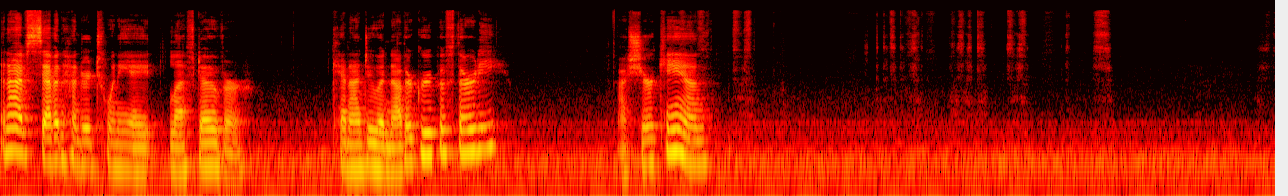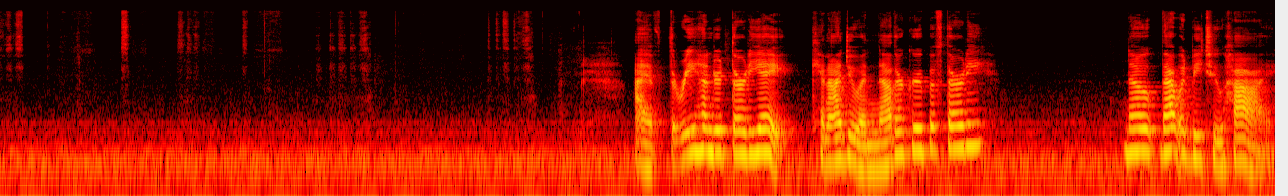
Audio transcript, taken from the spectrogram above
and I have 728 left over. Can I do another group of 30? I sure can. I have 338. Can I do another group of 30? No, that would be too high.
